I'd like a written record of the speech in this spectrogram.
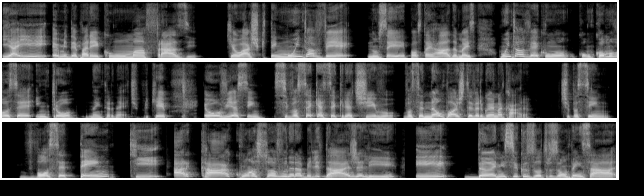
E aí eu me deparei com uma frase que eu acho que tem muito a ver não sei, posso estar errada, mas muito a ver com, com como você entrou na internet. Porque eu ouvi assim: se você quer ser criativo, você não pode ter vergonha na cara. Tipo assim, você tem que arcar com a sua vulnerabilidade ali e dane-se o que os outros vão pensar.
